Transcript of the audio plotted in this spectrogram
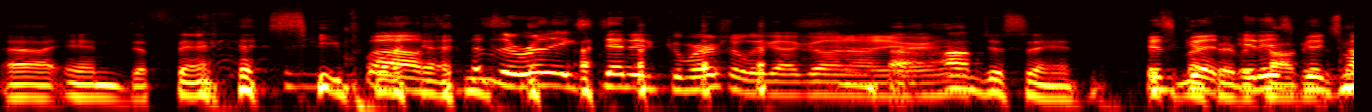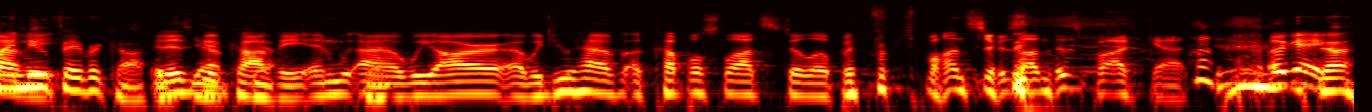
uh, and the fantasy Wow, this is a really extended commercial we got going on here. I'm just saying, it's good. It is coffee. good. It's my new favorite coffee. It is Yeah, good coffee, yeah. and uh, we are uh, we do have a couple slots still open for sponsors on this podcast. Okay, uh,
